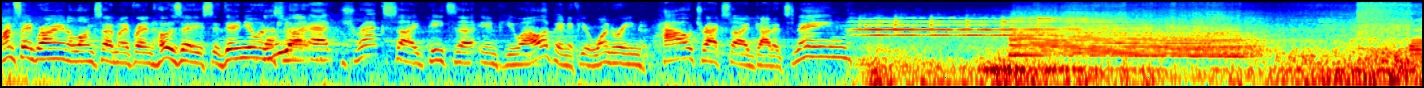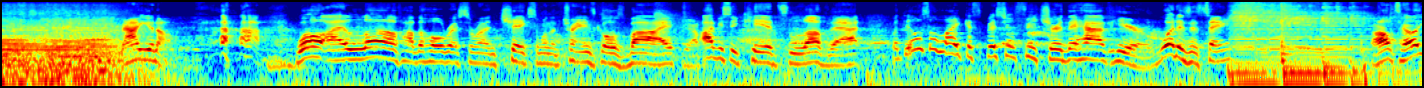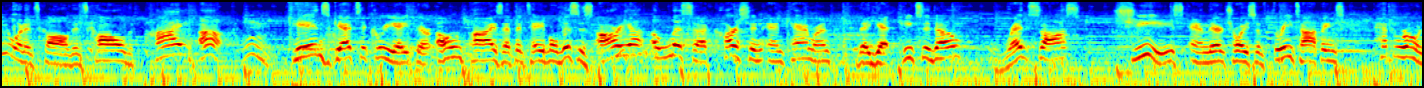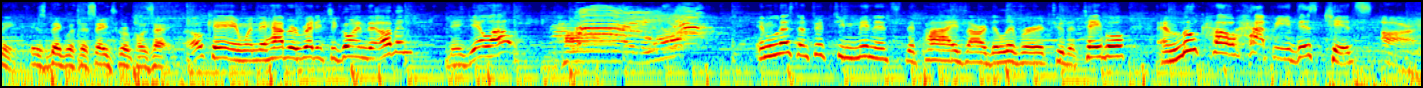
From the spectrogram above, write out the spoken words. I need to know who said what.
Speaker 1: I'm Saint Bryan alongside my friend Jose Cedeno, and
Speaker 2: That's
Speaker 1: we are at Trackside Pizza in Puyallup. And if you're wondering how Trackside got its name, now you know.
Speaker 2: Well, I love how the whole restaurant shakes when the trains goes by.
Speaker 1: Yep.
Speaker 2: Obviously, kids love that, but they also like a special feature they have here. What is it, Saint?
Speaker 1: I'll tell you what it's called. It's called Pie Up. Kids get to create their own pies at the table. This is Aria, Alyssa, Carson, and Cameron. They get pizza dough, red sauce, cheese, and their choice of three toppings. Pepperoni is big with this age group, Jose.
Speaker 2: Okay, and when they have it ready to go in the oven, they yell out, "Pie up!" In less than 15 minutes, the pies are delivered to the table, and look how happy these kids are.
